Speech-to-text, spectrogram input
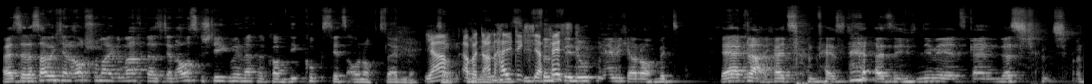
Weißt du, das habe ich dann auch schon mal gemacht, dass ich dann ausgestiegen bin und dachte, komm, die guckst jetzt auch noch zu Ende. Ja, so, aber dann halte ich es ja fünf fest. Fünf Minuten nehme ich auch noch mit. Ja, ja, klar, ich halte es dann fest. Also ich nehme jetzt keinen, das stimmt schon.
